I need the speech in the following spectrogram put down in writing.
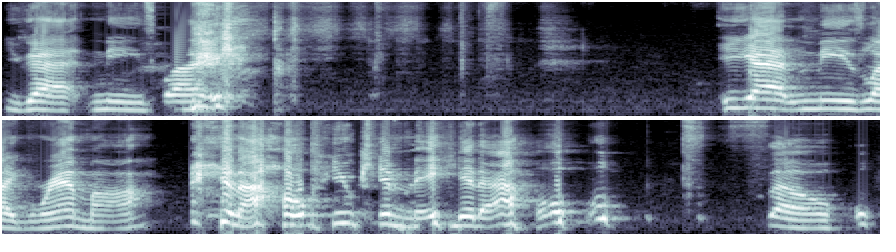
You got knees like you got knees like grandma, and I hope you can make it out. so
